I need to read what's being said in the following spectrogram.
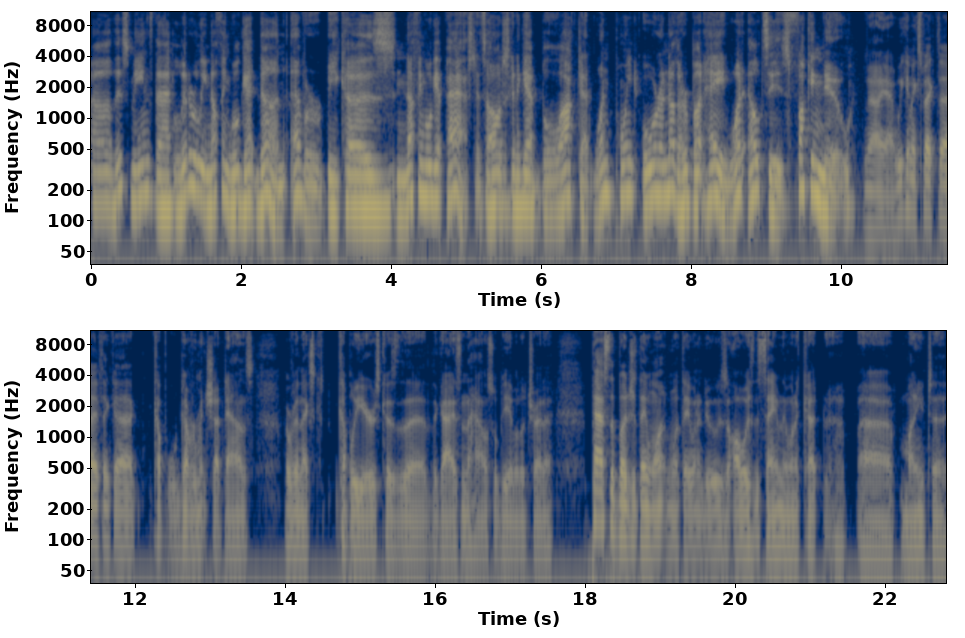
Uh, this means that literally nothing will get done ever because nothing will get passed. It's all just going to get blocked at one point or another. But hey, what else is fucking new? Now, yeah, we can expect, uh, I think, a couple government shutdowns over the next couple years because the the guys in the House will be able to try to pass the budget they want, and what they want to do is always the same. They want to cut uh, uh, money to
